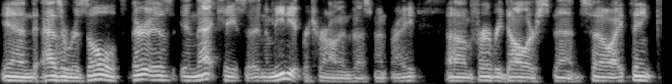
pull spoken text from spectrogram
And as a result there is in that case an immediate return on investment right um, for every dollar spent. So i think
